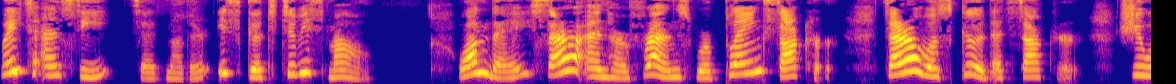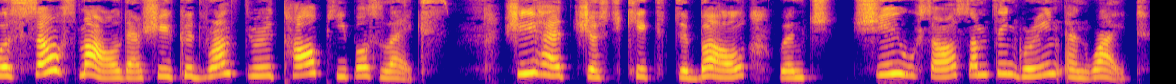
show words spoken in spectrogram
Wait and see, said Mother. It's good to be small. One day, Sarah and her friends were playing soccer. Sarah was good at soccer. She was so small that she could run through tall people's legs. She had just kicked the ball when she saw something green and white.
